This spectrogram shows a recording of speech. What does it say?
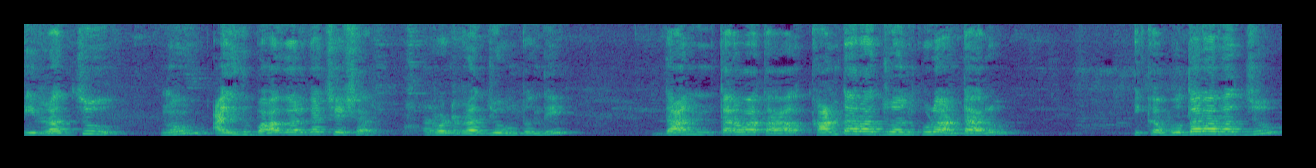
ఈ రజ్జును ఐదు భాగాలుగా చేశారు. అటువంటి రజ్జు ఉంటుంది. దాని తర్వాత కంఠరజ్జు అని కూడా అంటారు. ఇక ఉదర రజ్జు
